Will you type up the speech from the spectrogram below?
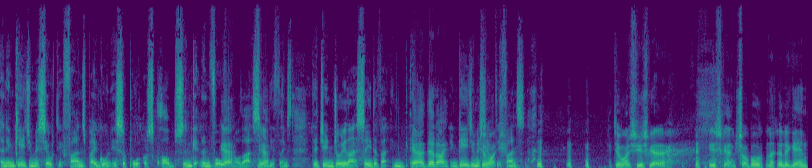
and engaging with Celtic fans by going to supporters clubs and getting involved Yeah, in all that side yeah. of things. Did you enjoy that side of it? En- Yeah, did I? Engaging with Too Celtic much. fans. Too much, you just get you just get in trouble now and again.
